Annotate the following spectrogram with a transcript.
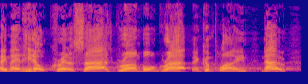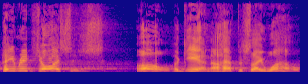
Amen. He don't criticize, grumble, gripe, and complain. No, he rejoices. Oh, again, I have to say, wow.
